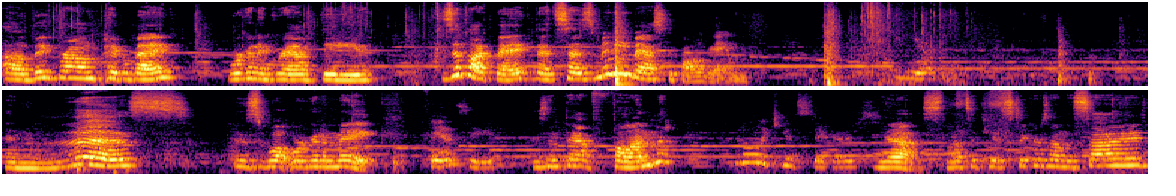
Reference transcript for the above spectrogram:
uh, big brown paper bag, we're gonna grab the Ziploc bag that says mini basketball game. Yep. And this is what we're gonna make. Fancy. Isn't that fun? Look at all the cute stickers. Yes, lots of cute stickers on the side.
